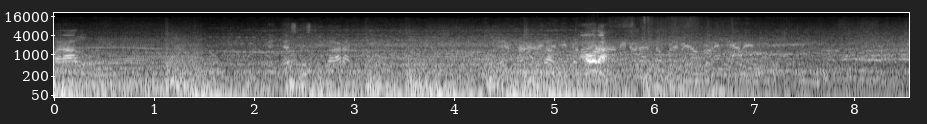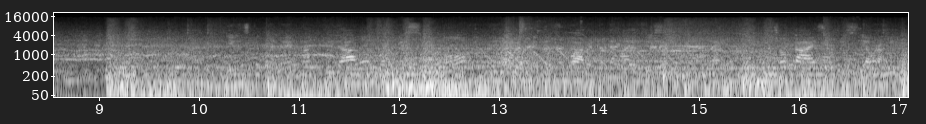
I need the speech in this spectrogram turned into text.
Estate parado. Tendrás que esquivar a mí. Ten más cuidado. Ahora. Tienes que tener más cuidado porque si no, te suave. No es más difícil. Choca a ese policía ahora mismo.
